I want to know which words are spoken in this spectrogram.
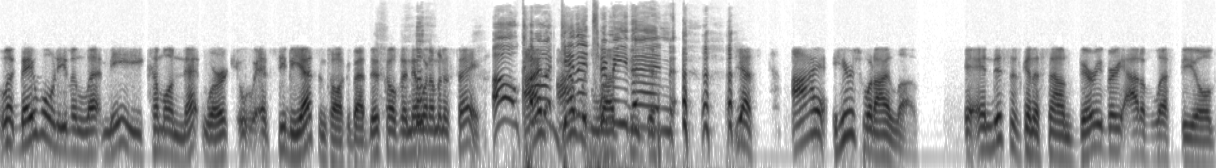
look. They won't even let me come on network at CBS and talk about this because they know what I'm going to say. oh, come on, give it to me then. yes, I. Here's what I love, and this is going to sound very, very out of left field.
